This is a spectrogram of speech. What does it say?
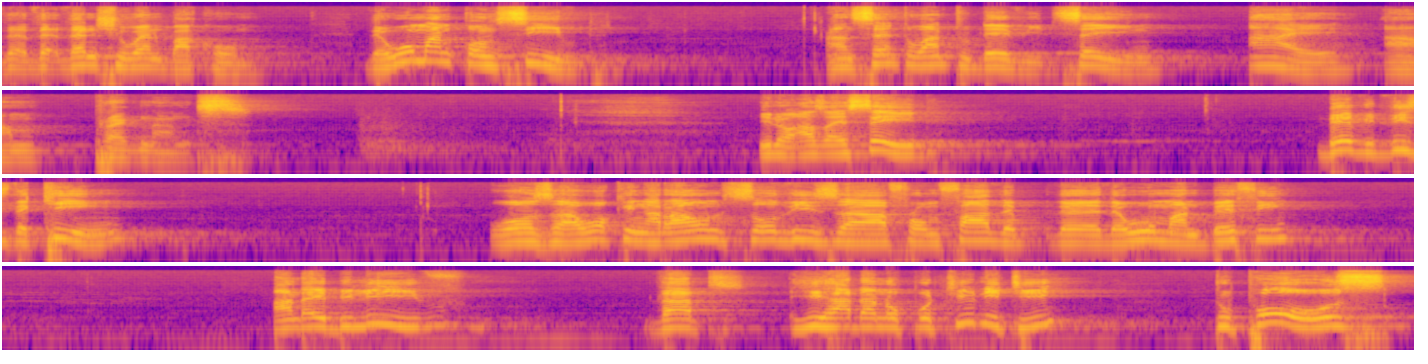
Th- th- then she went back home. The woman conceived and sent one to David, saying, I am pregnant. You know, as I said, David, this is the king, was uh, walking around, saw this uh, from far, the, the, the woman bathing. And I believe that he had an opportunity to pause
